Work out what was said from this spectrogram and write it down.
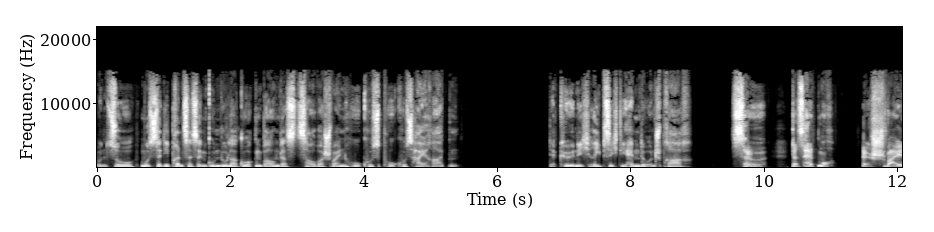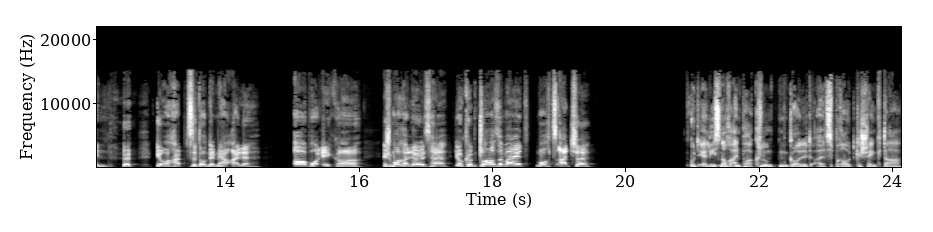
Und so musste die Prinzessin Gundula Gurkenbaum das Zauberschwein Hokus Pokus heiraten. Der König rieb sich die Hände und sprach So, das hätten wir. Ein Schwein. Ihr habt sie doch nicht mehr alle. Aber egal. Ich mache los, hä? Ihr kommt klar soweit? Macht's Atsche. Und er ließ noch ein paar Klumpen Gold als Brautgeschenk da,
